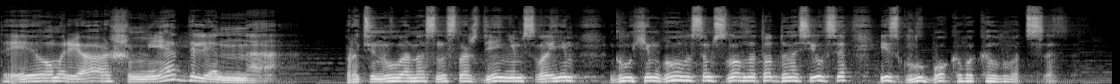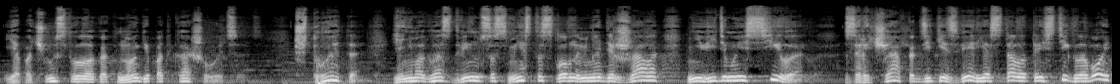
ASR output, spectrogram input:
«Ты умрешь медленно!» Протянула она с наслаждением своим глухим голосом, словно тот доносился из глубокого колодца. Я почувствовала, как ноги подкашиваются. Что это? Я не могла сдвинуться с места, словно меня держала невидимая сила. Зарычав, как дикий зверь, я стала трясти головой,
